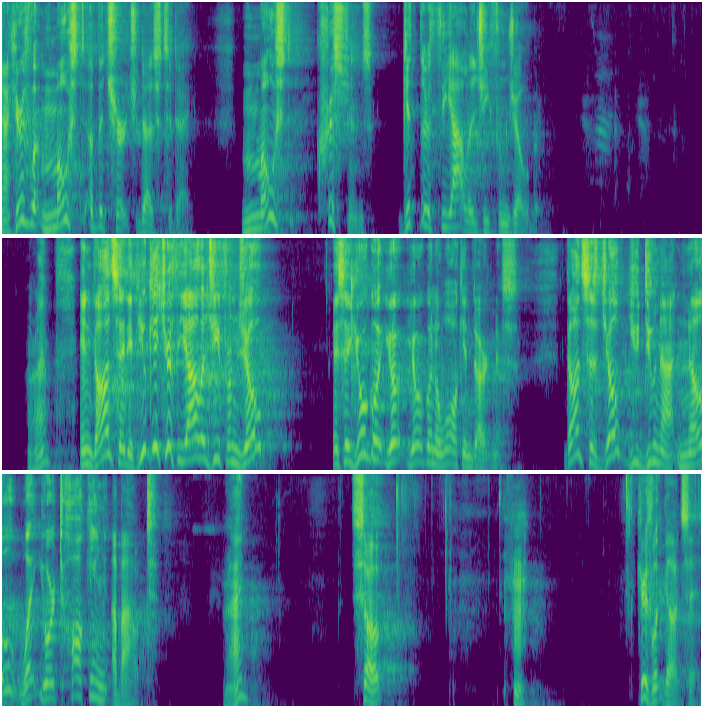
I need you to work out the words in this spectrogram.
Now, here's what most of the church does today most Christians get their theology from Job. All right? And God said, if you get your theology from Job, they say, you're, go- you're, you're going to walk in darkness. God says, Job, you do not know what you're talking about. Right? So, hmm. here's what God said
